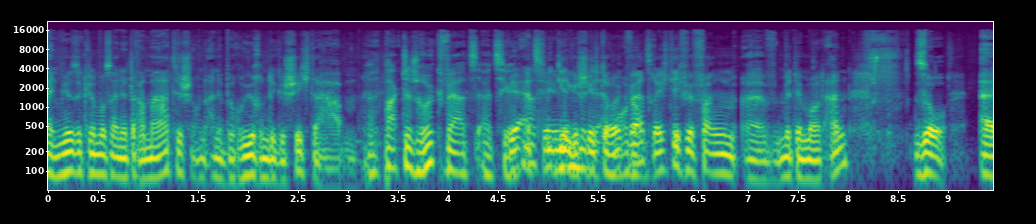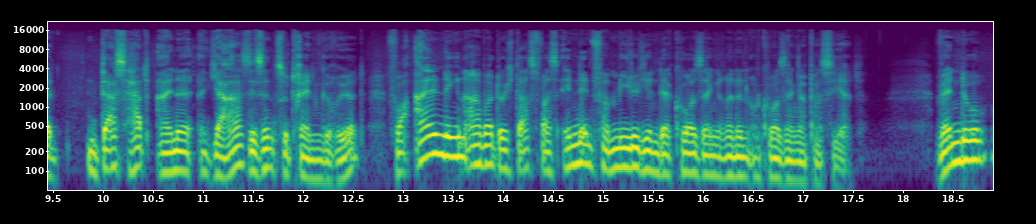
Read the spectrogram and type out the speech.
ein Musical muss eine dramatische und eine berührende Geschichte haben. Praktisch rückwärts erzählt. Wir erzählen die Geschichte rückwärts, richtig? Wir fangen äh, mit dem Mord an. So, äh, das hat eine, ja, sie sind zu Tränen gerührt. Vor allen Dingen aber durch das, was in den Familien der Chorsängerinnen und Chorsänger passiert. Wenn du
